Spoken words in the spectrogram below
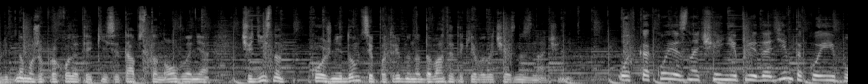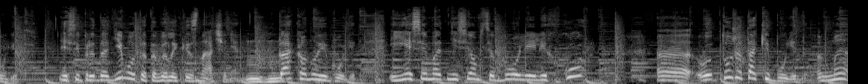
Людина може проходити якийсь етап становлення. Чи дійсно кожній думці потрібно надавати таке величезне значення? От какое значение придадим, такое и будет. Если придадим вот это великое значение, угу. так оно и будет. И если мы отнесемся более легко, э, вот тоже так и будет. Мы,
